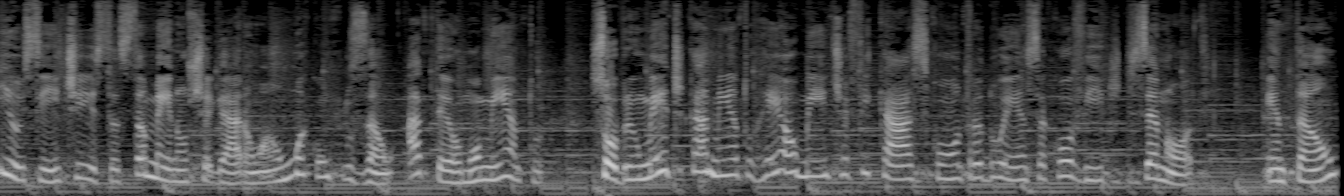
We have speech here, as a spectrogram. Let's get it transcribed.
E os cientistas também não chegaram a uma conclusão até o momento sobre um medicamento realmente eficaz contra a doença Covid-19. Então,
